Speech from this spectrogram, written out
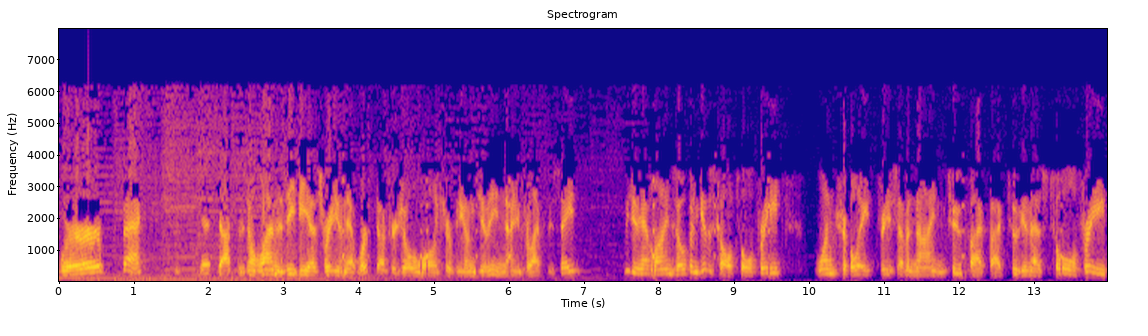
We're back. Dead Doctors Don't Lie on the ZBS Radio Network. Dr. Joel Wallach here for Youngevity and 90 for Life Crusade. We do have lines open. Give us a call toll free, 1 379 2552 Again, that's toll free,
